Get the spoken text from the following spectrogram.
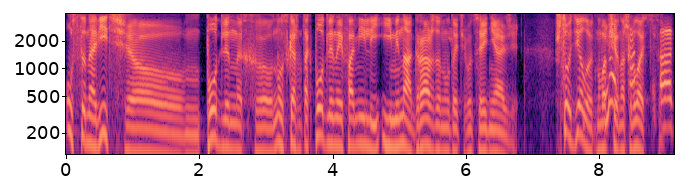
установить а, подлинных, ну, скажем так, подлинные фамилии и имена граждан вот этих вот Средней Азии? Что делают ну, вообще ну, наши как, власти? -то?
